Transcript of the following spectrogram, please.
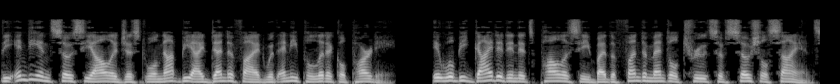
The Indian sociologist will not be identified with any political party. It will be guided in its policy by the fundamental truths of social science,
